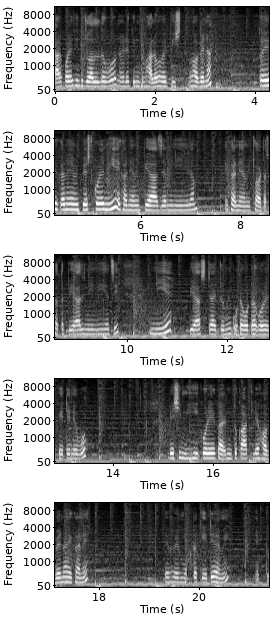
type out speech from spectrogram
তারপরে কিন্তু জল দেবো, নইলে কিন্তু ভালোভাবে পিস হবে না। তো এখানে আমি পেস্ট করে নিয়ে, এখানে আমি পেঁয়াজ আমি নিয়ে নিলাম। এখানে আমি ছটা সাতটা পেঁয়াজ নিয়ে নিয়েছি। নিয়ে পেঁয়াজটা একটু আমি গোটা গোটা করে কেটে নেব। বেশি মিহি করে কিন্তু কাটলে হবে না এখানে। এভাবে মুখটা কেটে আমি একটু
